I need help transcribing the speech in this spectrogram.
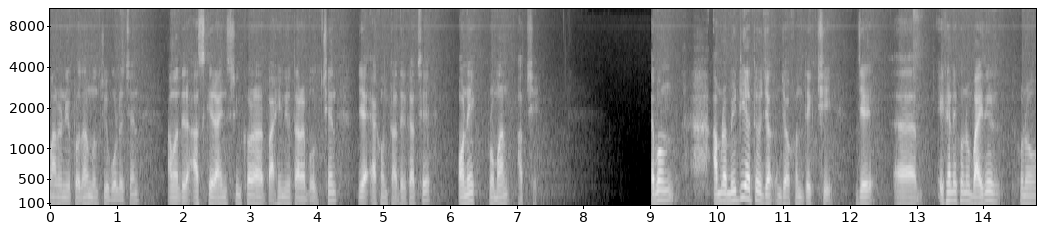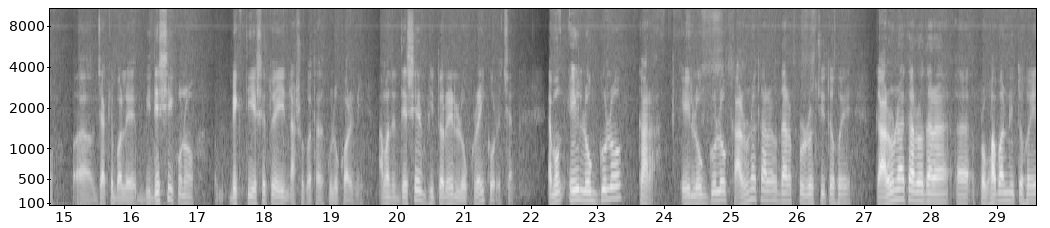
মাননীয় প্রধানমন্ত্রী বলেছেন, আমাদের আজকের আইন শৃঙ্খলা বাহিনীও তারা বলছেন যে এখন তাদের কাছে অনেক প্রমাণ আছে। এবং আমরা মিডিয়াতেও যখন দেখছি যে এখানে কোনো বাইরের কোনো যাকে বলে বিদেশি কোনো ব্যক্তি এসে তো এই নাশকতাগুলো করেনি, আমাদের দেশের ভিতরের লোকরাই করেছেন। এবং এই লোকগুলো কারা? এই লোকগুলো কারও না কারও দ্বারা প্ররোচিত হয়ে কারও না কারও দ্বারা প্রভাবান্বিত হয়ে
